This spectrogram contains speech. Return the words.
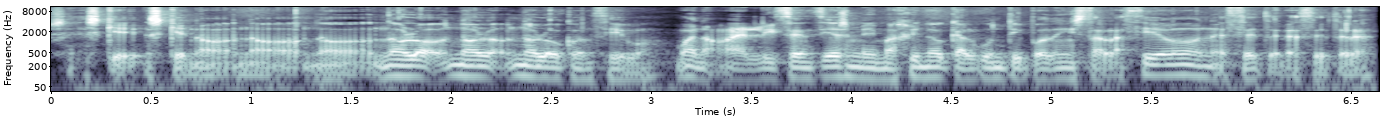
O sea, es que, es que no, no, no, no, lo, no, no lo concibo. Bueno, en licencias me imagino que algún tipo de instalación, etcétera, etcétera.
